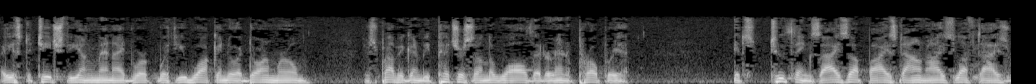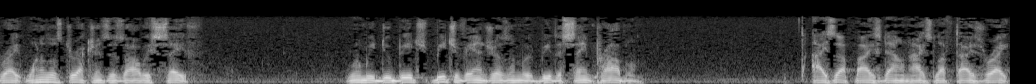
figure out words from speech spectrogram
I used to teach the young men I'd work with. You walk into a dorm room, there's probably going to be pictures on the wall that are inappropriate. It's two things eyes up, eyes down, eyes left, eyes right. One of those directions is always safe. When we do beach, beach evangelism, it would be the same problem eyes up, eyes down, eyes left, eyes right.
